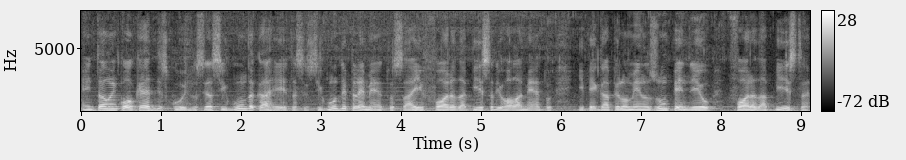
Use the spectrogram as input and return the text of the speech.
Então, em qualquer descuido, se a segunda carreta, se o segundo implemento sair fora da pista de rolamento e pegar pelo menos um pneu fora da pista,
